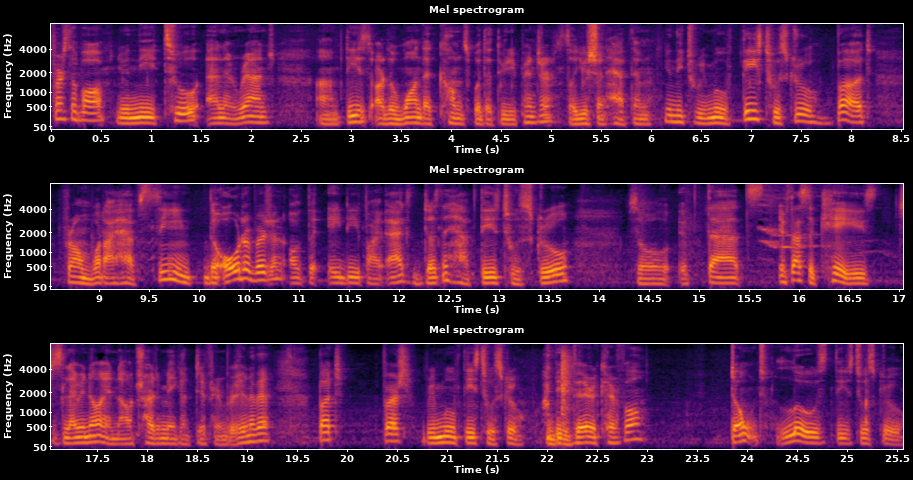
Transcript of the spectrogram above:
First of all, you need two Allen wrench. Um, these are the one that comes with the 3D printer, so you should have them. You need to remove these two screws, but from what I have seen, the older version of the AD5X doesn't have these two screws. So if that's if that's the case, just let me know and I'll try to make a different version of it. But First, remove these two screws. Be very careful. Don't lose these two screws.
